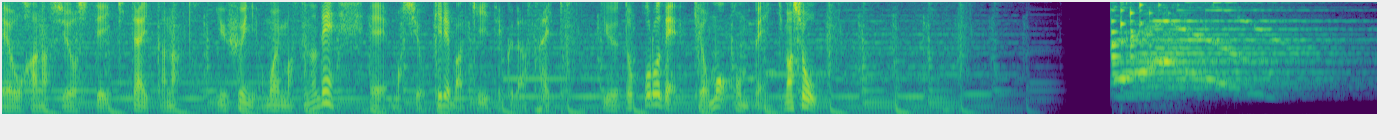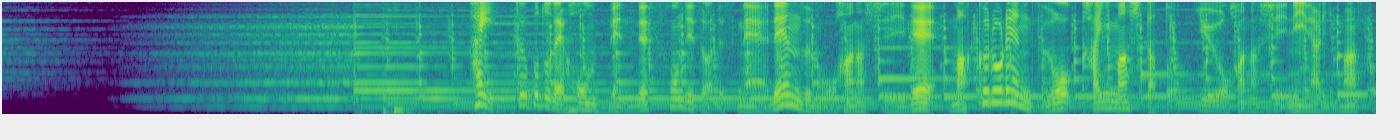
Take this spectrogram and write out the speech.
えお話をしていきたいかなというふうに思いますので、えもしよければ聞いてくださいというところで今日も本編いきましょう。はい。ということで本編です。本日はですねレンズのお話でマクロレンズを買いましたというお話になります。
